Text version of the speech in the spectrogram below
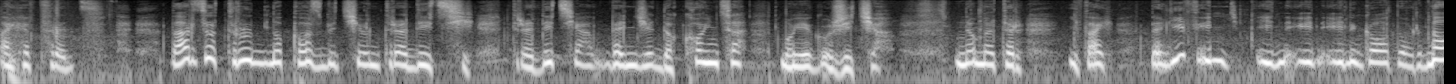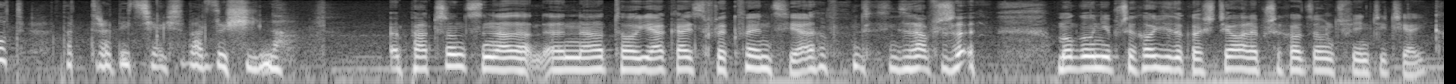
I have friends. Bardzo trudno pozbyć się tradycji. Tradycja będzie do końca mojego życia. No matter if I believe in, in, in, in God or not, but tradycja jest bardzo silna. Patrząc na, na to, jaka jest frekwencja, zawsze mogą nie przychodzić do kościoła, ale przychodzą święcić jajka.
